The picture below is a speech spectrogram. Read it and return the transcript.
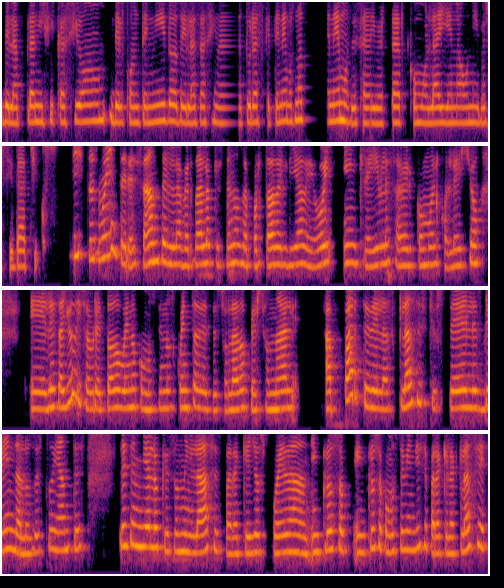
de la planificación, del contenido, de las asignaturas que tenemos, no tenemos esa libertad como la hay en la universidad, chicos. Listo, es muy interesante, la verdad, lo que usted nos ha aportado el día de hoy. Increíble saber cómo el colegio eh, les ayuda y sobre todo, bueno, como usted nos cuenta desde su lado personal, aparte de las clases que usted les brinda a los estudiantes, les envía lo que son enlaces para que ellos puedan, incluso, incluso como usted bien dice, para que la clase,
